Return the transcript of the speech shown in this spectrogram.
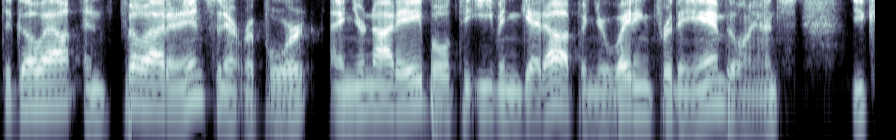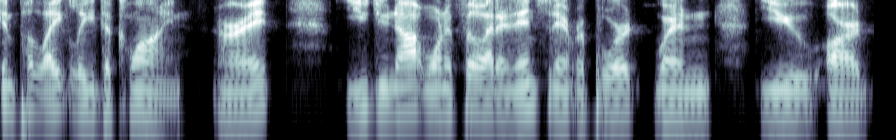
to go out and fill out an incident report and you're not able to even get up and you're waiting for the ambulance, you can politely decline. All right. You do not want to fill out an incident report when you are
